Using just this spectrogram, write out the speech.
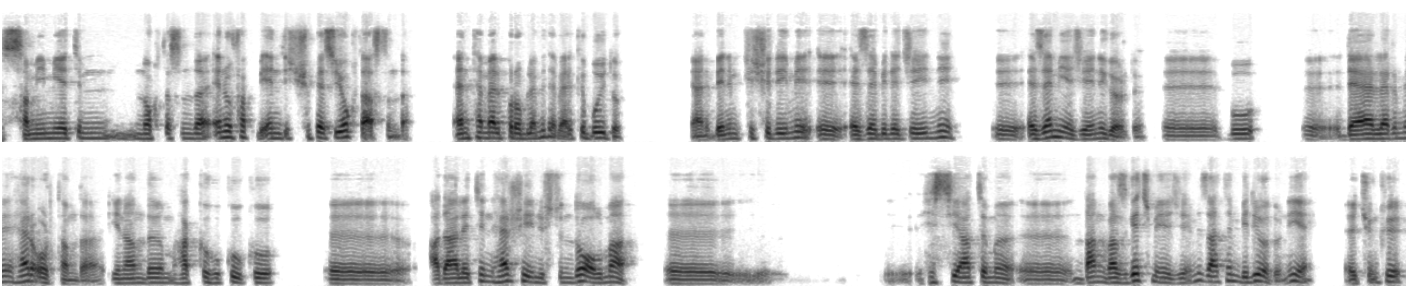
samimiyetim noktasında en ufak bir endiş şüphesi yoktu aslında. En temel problemi de belki buydu. Yani benim kişiliğimi e, ezebileceğini, e, ezemeyeceğini gördü. E, bu e, değerlerimi her ortamda, inandığım hakkı, hukuku, e, adaletin her şeyin üstünde olma e, hissiyatımdan vazgeçmeyeceğimi zaten biliyordu. Niye? E, çünkü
